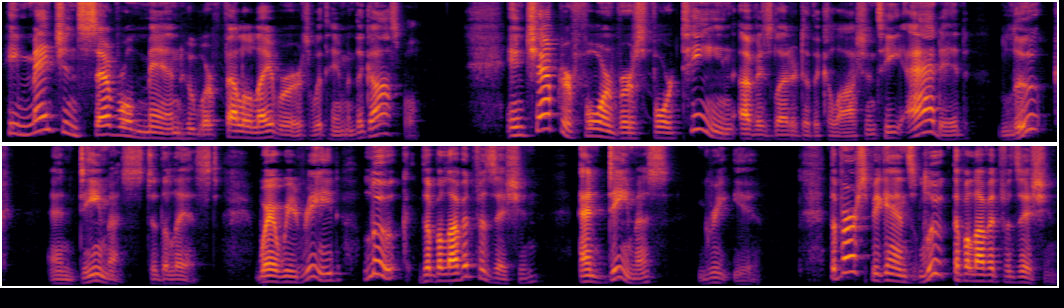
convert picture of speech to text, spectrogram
he mentioned several men who were fellow laborers with him in the gospel. In chapter 4 and verse 14 of his letter to the Colossians, he added Luke and Demas to the list, where we read, Luke, the beloved physician, and Demas greet you. The verse begins, Luke, the beloved physician.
